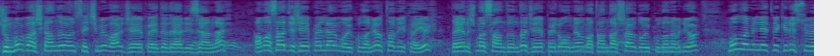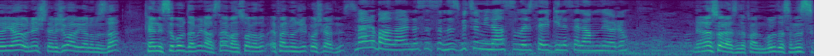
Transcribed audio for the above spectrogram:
Cumhurbaşkanlığı ön seçimi var CHP'de değerli izleyenler. Ama sadece CHP'liler mi oy kullanıyor? Tabii ki hayır. Dayanışma sandığında CHP'li olmayan vatandaşlar da oy kullanabiliyor. Muğla Milletvekili Süreyya Öneş Deveci var yanımızda. Kendisi burada Milas'ta. Hemen soralım. Efendim öncelikle hoş geldiniz. Merhabalar, nasılsınız? Bütün Milaslıları sevgiyle selamlıyorum. Neler söylersiniz efendim? Buradasınız.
